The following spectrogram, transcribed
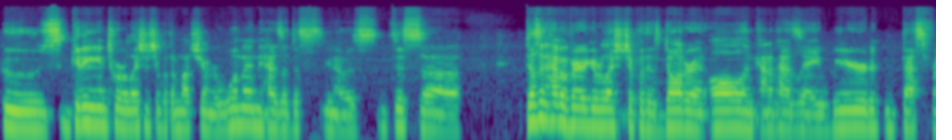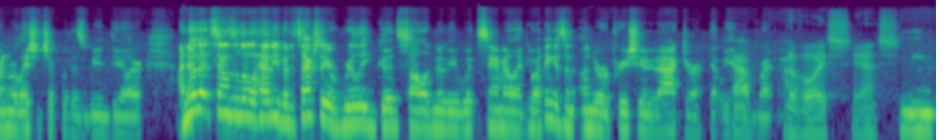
who's getting into a relationship with a much younger woman, has a dis, you know, is this uh, doesn't have a very good relationship with his daughter at all, and kind of has a weird best friend relationship with his weed dealer. I know that sounds a little heavy, but it's actually a really good, solid movie with Sam Elliott, who I think is an underappreciated actor that we have right now. The voice, yes. Mhm.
